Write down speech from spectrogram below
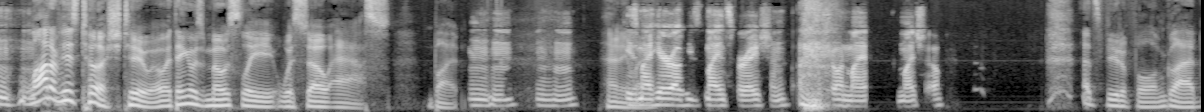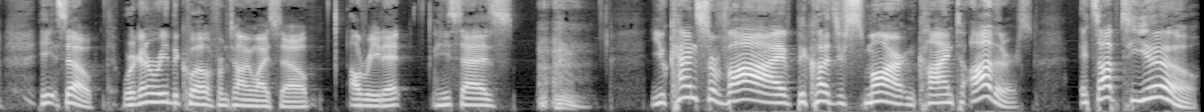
A lot of his tush too. I think it was mostly Wiseau ass, but mm-hmm. Mm-hmm. anyway, He's my hero. He's my inspiration. Showing my my show. that's beautiful. I'm glad. He so we're gonna read the quote from Tommy Wiseau. I'll read it. He says, "You can survive because you're smart and kind to others. It's up to you."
